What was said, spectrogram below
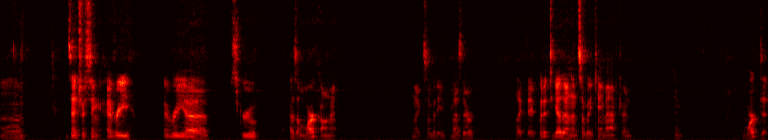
Um, it's interesting. Every every uh, screw has a mark on it. Like somebody as they were like they put it together and then somebody came after and and marked it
